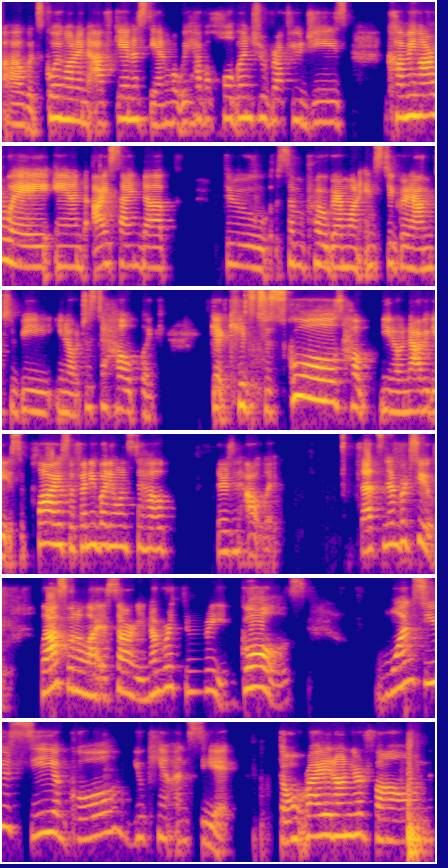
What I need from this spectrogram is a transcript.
uh, what's going on in Afghanistan, but we have a whole bunch of refugees coming our way, and I signed up through some program on Instagram to be, you know, just to help like get kids to schools, help, you know, navigate supplies. So if anybody wants to help, there's an outlet. That's number two. Last one, Elias, sorry. Number three, goals. Once you see a goal, you can't unsee it. Don't write it on your phone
